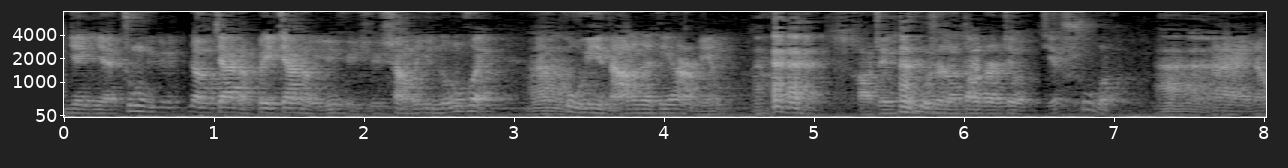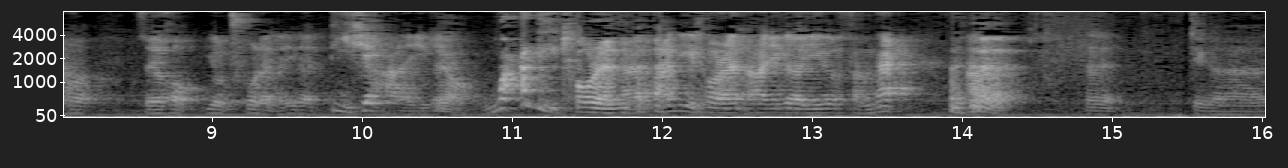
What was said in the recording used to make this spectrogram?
也也终于让家长被家长允许去上了运动会，啊，嗯故意拿了个第二名。嗯，好，这个故事呢到这儿就结束了。哎，哎，然后最后又出来了一个地下的一个叫洼地超人。哎巴蒂超人啊，一个一个反派啊，呃，这个，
